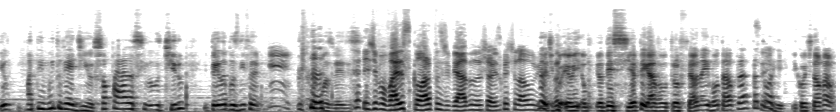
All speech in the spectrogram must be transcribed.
E eu matei muito viadinho, só parado assim no tiro e pegando a buzininha e fazendo. algumas vezes. E tipo, vários corpos de viado no chão e eles continuavam ouvindo. Não, tipo, eu, eu, eu descia, pegava o troféu, né, e voltava pra, pra Sim. torre. E continuava.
